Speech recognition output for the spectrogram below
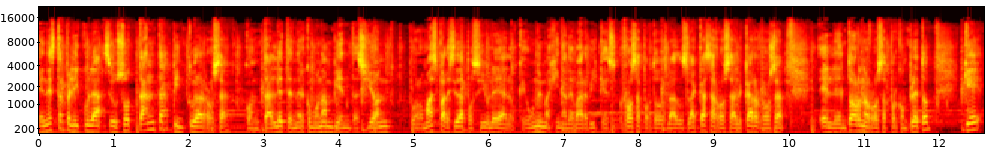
en esta película se usó tanta pintura rosa con tal de tener como una ambientación por lo más parecida posible a lo que uno imagina de Barbie, que es rosa por todos lados, la casa rosa, el carro rosa, el entorno rosa por completo, que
